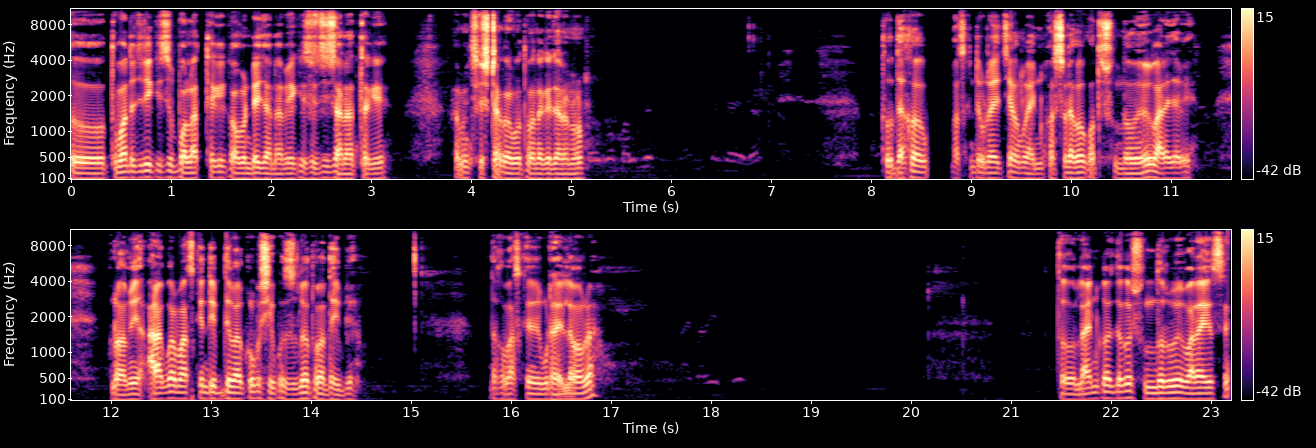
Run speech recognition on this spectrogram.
তো তোমাদের যদি কিছু বলার থাকে কমেন্টে জানাবে, কিছু যদি জানার থাকে, আমি চেষ্টা করব তোমাদেরকে জানানোর। তো দেখো মাঝখান টিপ উঠাইছি এবং লাইন কষ্ট দেখো কত সুন্দরভাবে বাড়া যাবে। আমি আরেকবার মাঝখান টিপ দিয়ে বার করব, সেই প্রসেসগুলো তোমরা দেখবে। দেখো, মাঝখানে উঠাই দিলাম আমরা। তো লাইন কস দেখো সুন্দরভাবে বাড়া গেছে।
